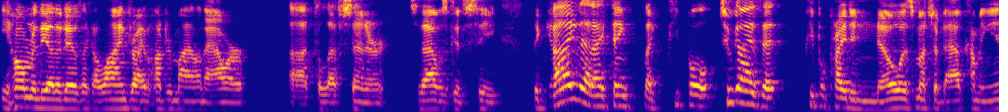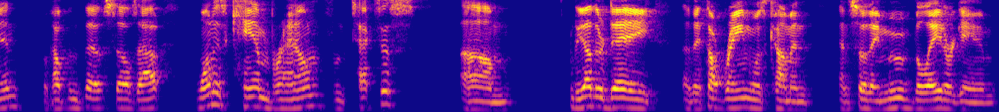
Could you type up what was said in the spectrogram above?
he homered the other day. It was like a line drive, 100 mile an hour uh, to left center. So that was good to see. The guy that I think like people, two guys that people probably didn't know as much about coming in who've helped themselves out. One is Cam Brown from Texas. Um, the other day, uh, they thought rain was coming, and so they moved the later game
